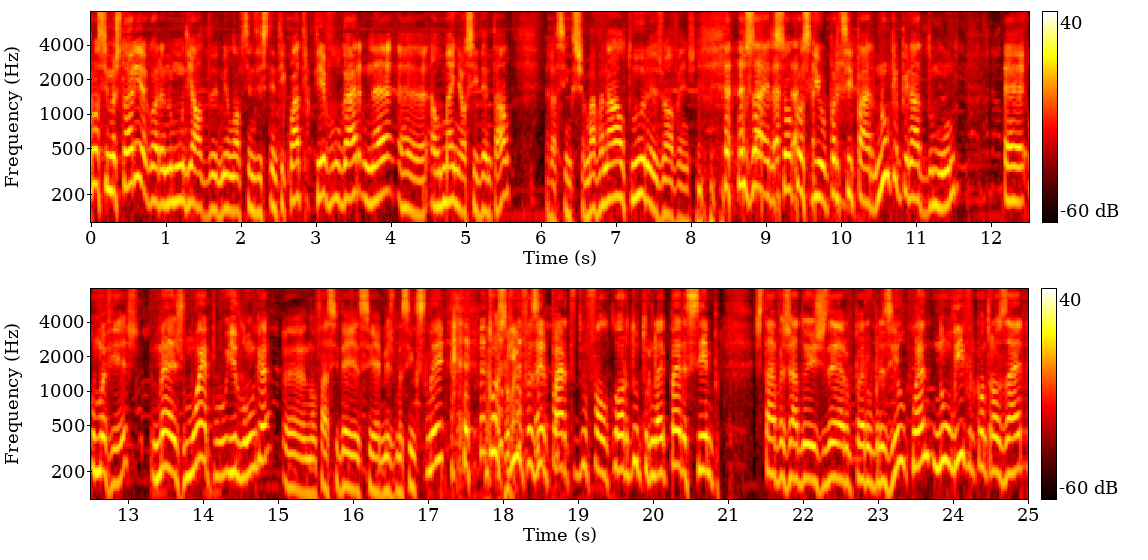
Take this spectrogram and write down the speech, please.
Próxima história, agora no Mundial de 1974, que teve lugar na eh, Alemanha Ocidental. Era assim que se chamava na altura, jovens. O Zaire só conseguiu participar num campeonato do mundo eh, uma vez, mas Moepo Ilunga, eh, não faço ideia se é mesmo assim que se lê, conseguiu fazer parte do folclore do torneio para sempre. Estava já 2-0 para o Brasil, quando, num livre contra o Zaire,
